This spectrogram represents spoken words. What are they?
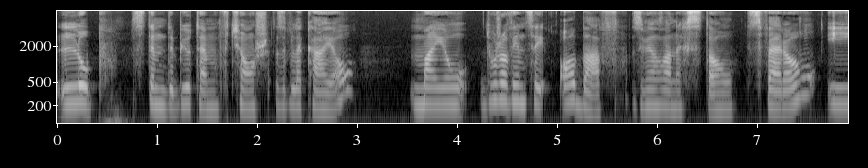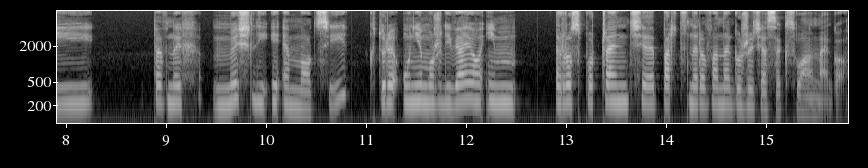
lub z tym debiutem wciąż zwlekają, mają dużo więcej obaw związanych z tą sferą i pewnych myśli i emocji, które uniemożliwiają im rozpoczęcie partnerowanego życia seksualnego.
